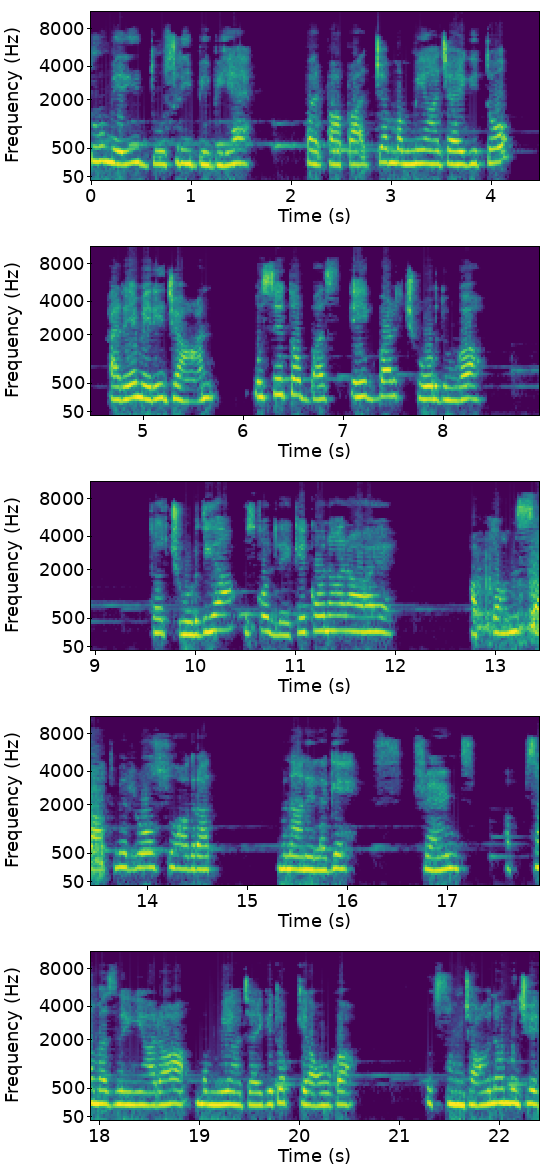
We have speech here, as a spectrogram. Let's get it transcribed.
तू मेरी दूसरी बीबी है। पर पापा, जब मम्मी आ जाएगी तो? अरे मेरी जान, उसे तो बस एक बार छोड़ दूँगा। तो छोड़ दिया, उसको लेके कौन आ रहा है? अब तो हम साथ में रोज सुहागरात मनाने लगे। फ्रेंड्स अब समझ नहीं आ रहा, मम्मी आ जाएगी तो क्या होगा? कुछ समझाओ ना मुझे।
